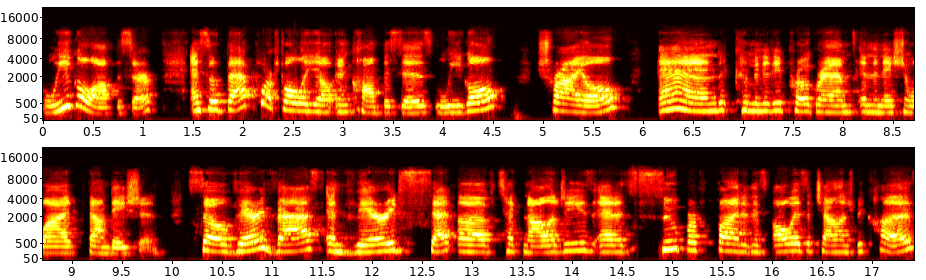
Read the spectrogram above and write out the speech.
Legal Officer. And so that portfolio encompasses legal, trial, and community programs in the Nationwide Foundation. So, very vast and varied set of technologies, and it's super fun. And it's always a challenge because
